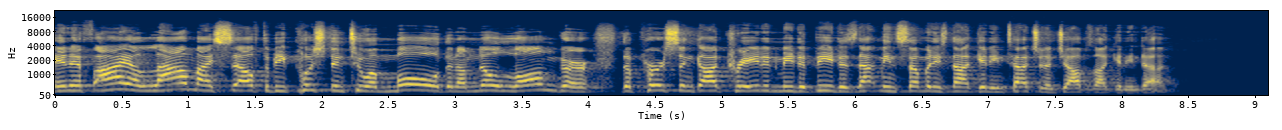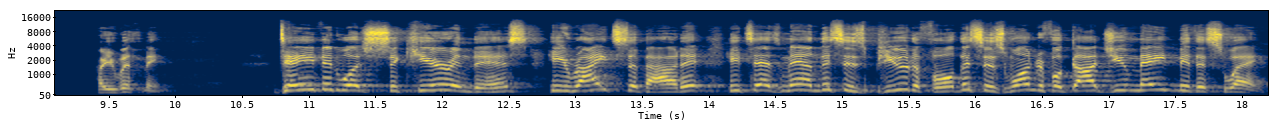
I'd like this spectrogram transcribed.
And if I allow myself to be pushed into a mold and I'm no longer the person God created me to be, does that mean somebody's not getting touched and a job's not getting done? Are you with me? David was secure in this. He writes about it. He says, Man, this is beautiful. This is wonderful. God, you made me this way.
